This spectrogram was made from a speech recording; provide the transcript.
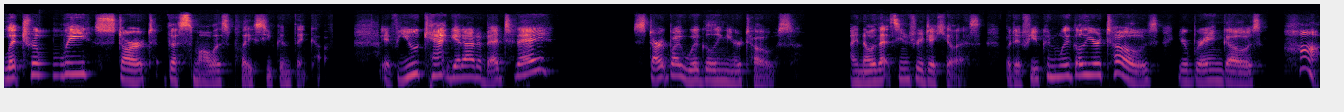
Literally start the smallest place you can think of. If you can't get out of bed today, start by wiggling your toes. I know that seems ridiculous, but if you can wiggle your toes, your brain goes, huh,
